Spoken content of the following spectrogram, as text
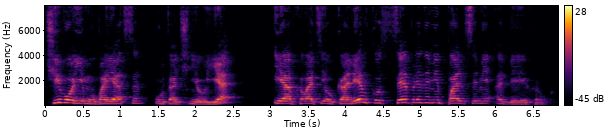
«Чего ему бояться?» – уточнил я, и обхватил коленку сцепленными пальцами обеих рук.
